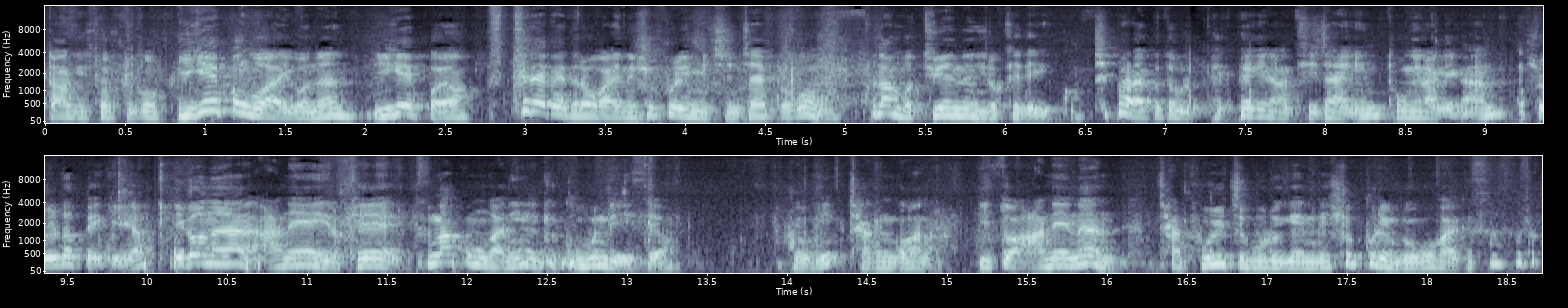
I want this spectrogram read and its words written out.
딱 있어주고 이게 예쁜 거야 이거는 이게 예뻐요. 스트랩에 들어가 있는 슈프림이 진짜 예쁘고 그다음 뭐 뒤에는 이렇게 돼 있고 18FW 백팩이랑 디자인 동일하게 간 숄더백이에요. 이거는 안에 이렇게 수납 공간이 이렇게 구분돼 있어요. 여기 작은 거 하나. 이 또 안에는 잘 보일지 모르겠는데 슈프림 로고가 이렇게 스스슥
